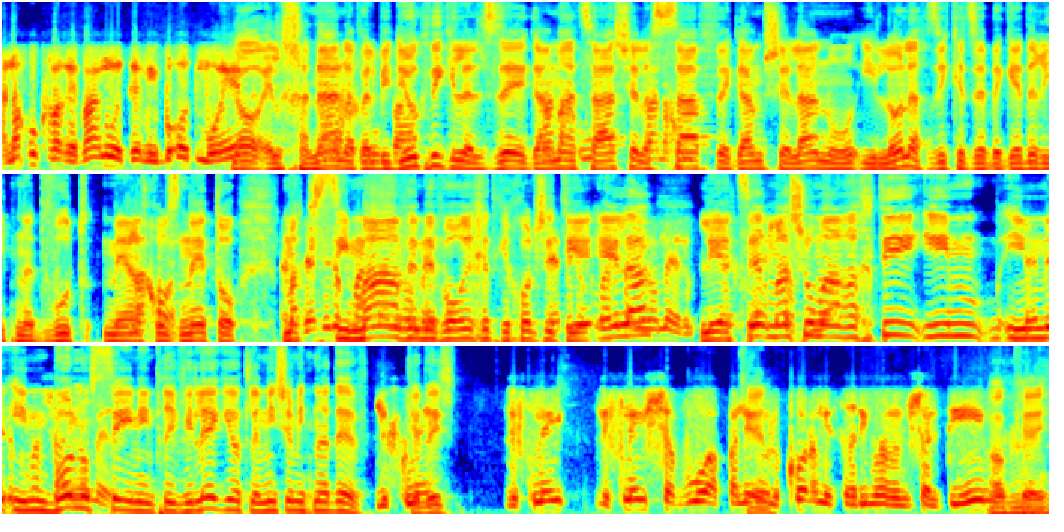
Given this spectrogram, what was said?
אנחנו כבר הבנו את זה מבעוד מועד. לא, אלחנן, אנחנו אבל בדיוק בגלל זה, גם ההצעה של ואנחנו- אסף וגם שלנו, היא לא להחזיק את זה בגדר התנדבות 100% נכון. נטו, מקסימה. ומבורכת ככל שתהיה, אלא. לייצר משהו מערכתי עם- עם- עם בונוסים, עם פריבילגיות למי שמתנדב. לפני, כדי- לפני, לפני שבוע פנינו כן. לכל המשרדים הממשלתיים אוקיי.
